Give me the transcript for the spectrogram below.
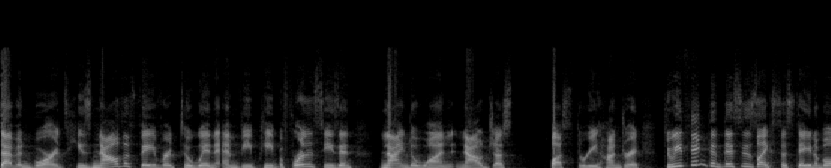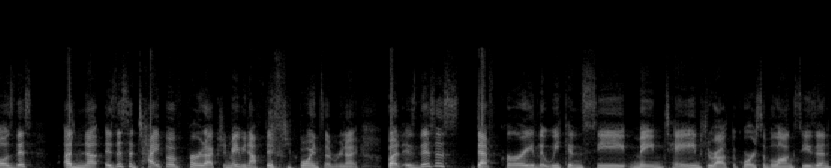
seven boards. He's now the favorite to win MVP. Before the season, nine to one, now just plus 300. Do we think that this is like sustainable? Is this a, is this a type of production? Maybe not 50 points every night, but is this a Steph Curry that we can see maintained throughout the course of a long season?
